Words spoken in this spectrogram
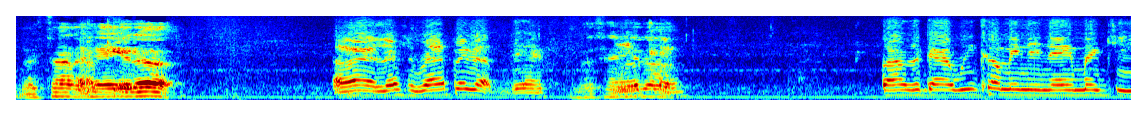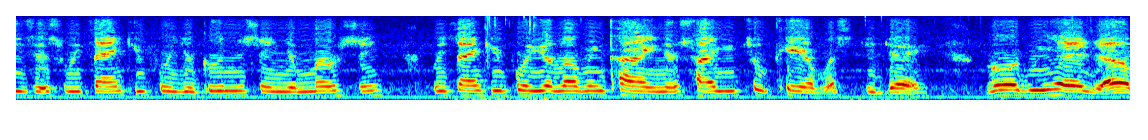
Now it's time to hang it up. All right, let's wrap it up then. Let's hang it up. Father God, we come in the name of Jesus. We thank you for your goodness and your mercy. We thank you for your loving kindness, how you took care of us today. Lord, we had uh,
